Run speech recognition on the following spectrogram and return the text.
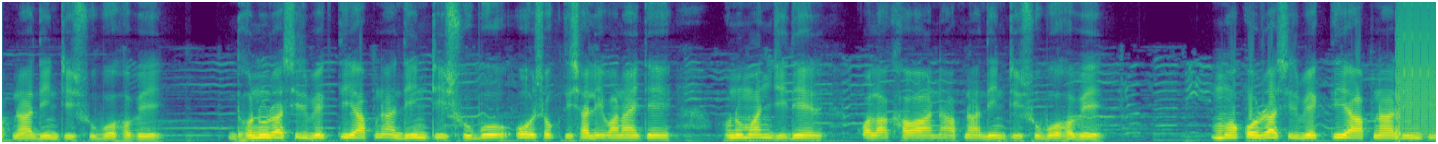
আপনার দিনটি শুভ হবে। ধনু রাশির ব্যক্তি আপনার দিনটি শুভ ও শক্তিশালী বানাইতে হনুমানজিদের কলা খাওয়ান, আপনার দিনটি শুভ হবে। মকর রাশির ব্যক্তি আপনার দিনটি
